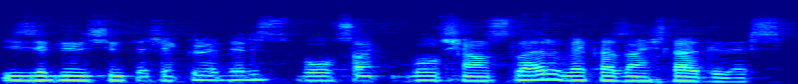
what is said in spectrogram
İzlediğiniz için teşekkür ederiz. Bol, bol şanslar ve kazançlar dileriz.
